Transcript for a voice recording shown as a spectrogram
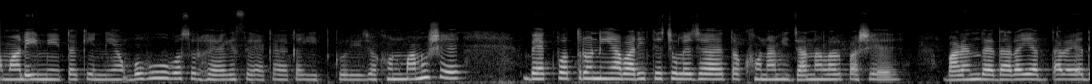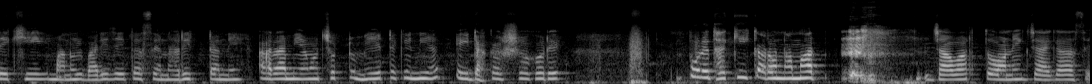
আমার এই মেয়েটাকে নিয়ে বহু বছর হয়ে গেছে একা একা ঈদ করি। যখন মানুষে ব্যাগপত্র নিয়ে বাড়িতে চলে যায়, তখন আমি জানালার পাশে বারান্দায় দাঁড়াইয়া দাঁড়াইয়া দেখি মানুষ বাড়ি যেতেছে নারীর টানে। আর আমি আমার ছোট্ট মেয়েটাকে নিয়ে এই ঢাকার শহরে পড়ে থাকি, কারণ আমার যাওয়ার তো অনেক জায়গা আছে,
